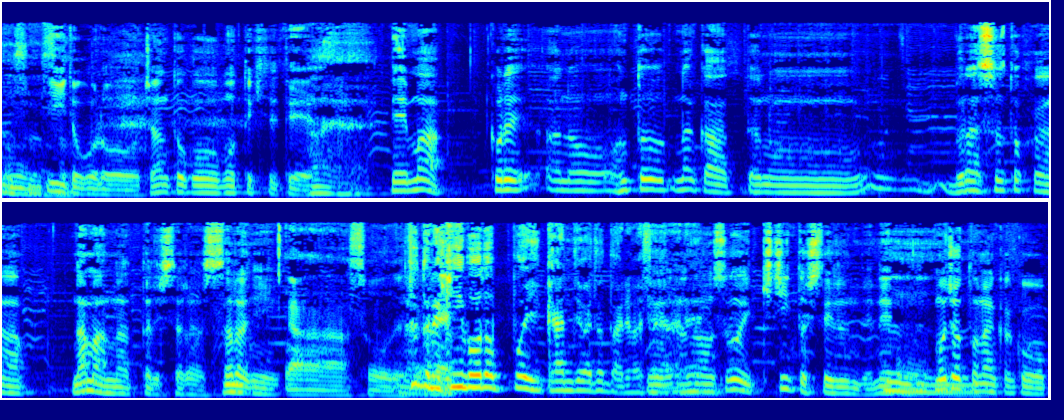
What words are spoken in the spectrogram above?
ういいところをちゃんとこう持ってきてて、でまあこれあの本当なんかあのブラスとかが生になったりしたらさらに、ああ、そうですちょっとね、キーボードっぽい感じはちょっとありましたね。あのすごいきちんとしてるんでね、もうちょっとなんかこ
